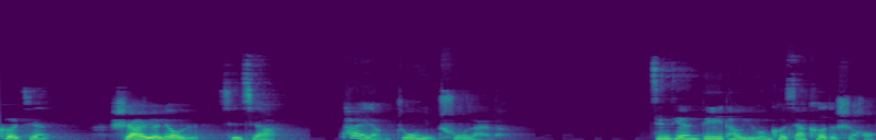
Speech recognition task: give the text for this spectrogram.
课间，十二月六日，星期二，太阳终于出来了。今天第一堂语文课下课的时候，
